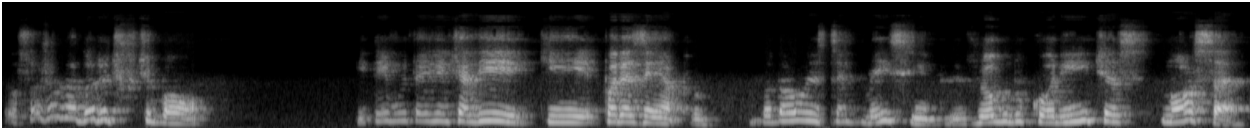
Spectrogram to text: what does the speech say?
eu sou jogadora de futebol. E tem muita gente ali que, por exemplo, vou dar um exemplo bem simples. Jogo do Corinthians, nossa,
